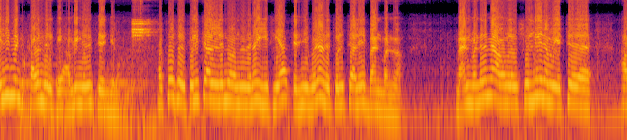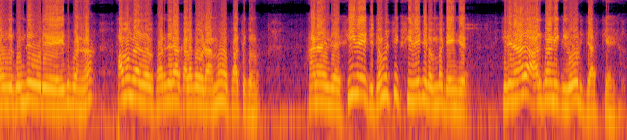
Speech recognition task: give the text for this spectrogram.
எலிமெண்ட் கலந்துருக்கு அப்படிங்கிறது தெரிஞ்சிடும் சப்போஸ் அது தொழிற்சாலையில இருந்து வந்ததுன்னா ஈஸியா தெரிஞ்சு போய் அந்த தொழிற்சாலையை பேன் பண்ணலாம். பேன் பண்றதுன்னா அவங்களுக்கு சொல்லி நம்ம எச்சு அவங்களுக்கு வந்து ஒரு இது பண்ணலாம். அவங்க அதை ஃபர்தராக கலக்க விடாமல் பார்த்துக்கணும். ஆனால் இந்த சீவேஜ் டொமஸ்டிக் சீவேஜ் ரொம்ப டேஞ்சர் இதனால ஆர்கானிக் லோடு ஜாஸ்தி ஆகிடும்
